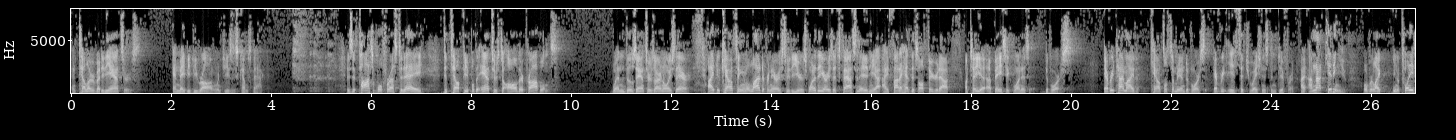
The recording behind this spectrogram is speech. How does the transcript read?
and tell everybody the answers and maybe be wrong when Jesus comes back? Is it possible for us today to tell people the answers to all their problems when those answers aren't always there. I do counseling in a lot of different areas through the years. One of the areas that's fascinated me, I, I thought I had this all figured out. I'll tell you a basic one is divorce. Every time I've counseled somebody on divorce, every situation has been different. I, am not kidding you. Over like you know 20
